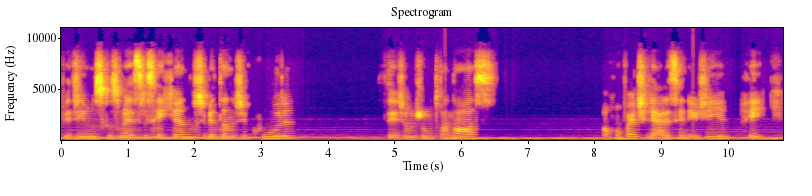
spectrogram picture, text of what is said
Pedimos que os mestres reikianos tibetanos de cura estejam junto a nós ao compartilhar essa energia reiki.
